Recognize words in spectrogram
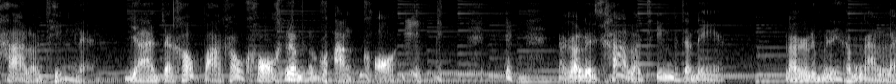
ฆ่าเราทิ้งแหละยาจะเข้าปากเข้าคอแล้วมันขวางคออีกแล้วก็เลยฆ่าเราทิ้งไปแต่เองเราก็เลยไม่ได้ทำงานอะไร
